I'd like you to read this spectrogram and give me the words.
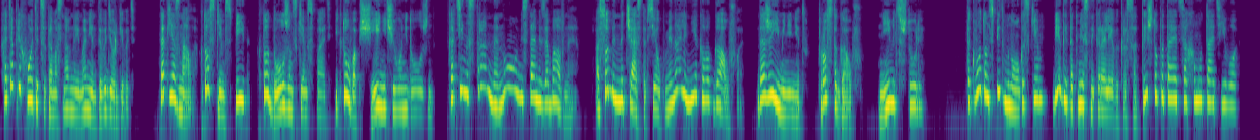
хотя приходится там основные моменты выдергивать. Так я знала, кто с кем спит, кто должен с кем спать, и кто вообще ничего не должен. Картина странная, но местами забавная. Особенно часто все упоминали некого Гауфа. Даже имени нет, Просто Гауф. Немец, что ли? Так вот, он спит много с кем, бегает от местной королевы красоты, что пытается охомутать его.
